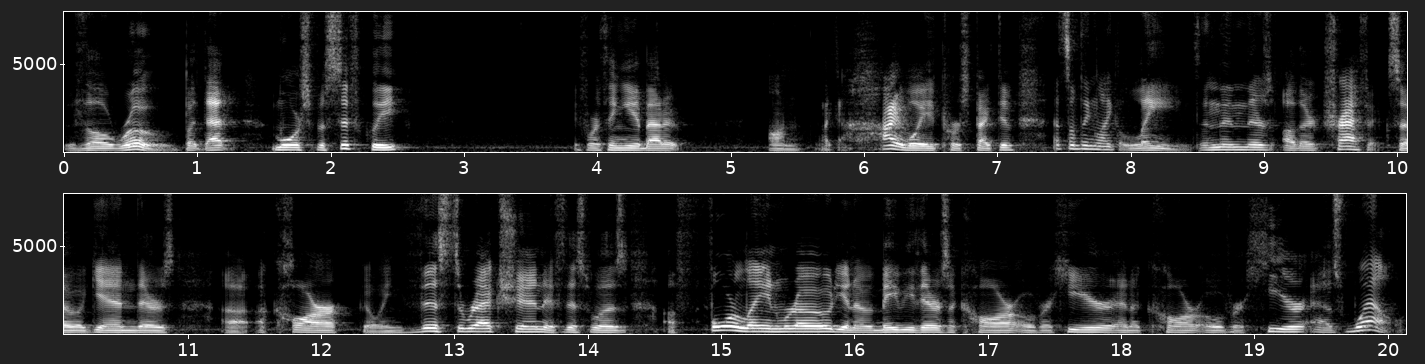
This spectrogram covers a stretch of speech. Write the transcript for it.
the road. But that more specifically, if we're thinking about it on like a highway perspective, that's something like lanes. And then there's other traffic. So again, there's uh, a car going this direction. If this was a four lane road, you know, maybe there's a car over here and a car over here as well.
